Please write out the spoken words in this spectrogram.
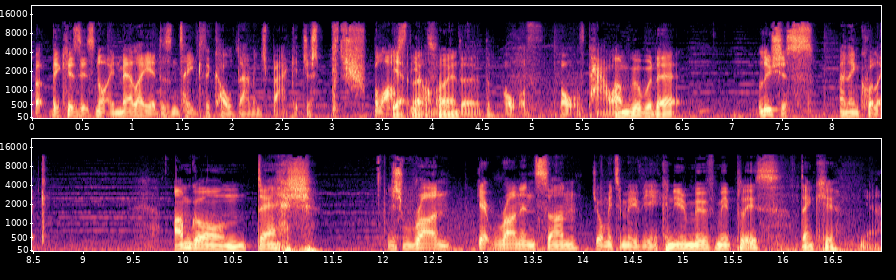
But because it's not in melee, it doesn't take the cold damage back. It just blasts Yeah, the armor fine. with the, the bolt of bolt of power. I'm good with that. Lucius and then Quillick. I'm going dash. Just run. Get running, son. Do you want me to move you? Can you move me, please? Thank you. Yeah.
